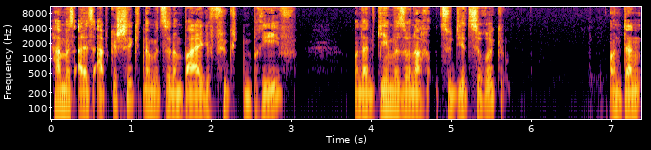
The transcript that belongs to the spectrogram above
haben wir es alles abgeschickt, dann mit so einem beigefügten Brief. Und dann gehen wir so nach zu dir zurück. Und dann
